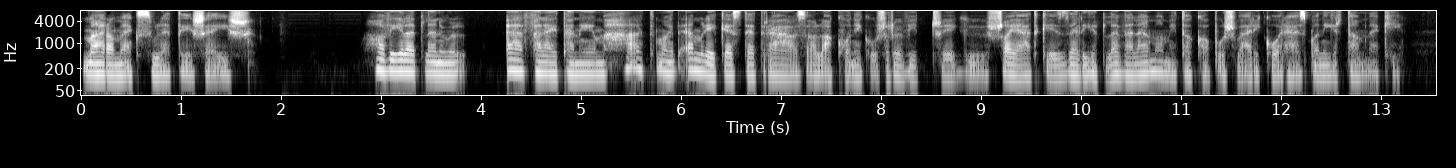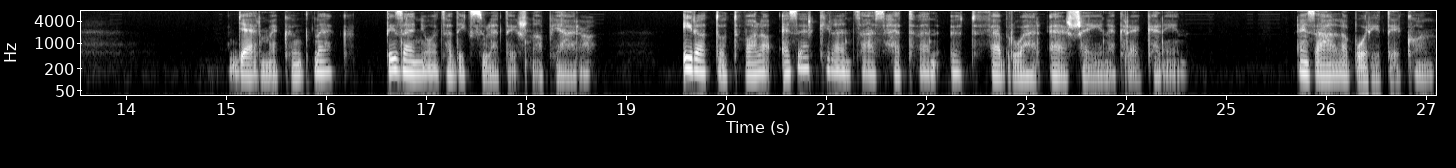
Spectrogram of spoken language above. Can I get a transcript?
már a megszületése is. Ha véletlenül elfelejteném, hát majd emlékeztet rá az a lakonikus rövidségű, saját kézzel írt levelem, amit a Kaposvári kórházban írtam neki. Gyermekünknek 18. születésnapjára. Iratott vala 1975. február 1-ének reggelén. Ez áll a borítékon.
